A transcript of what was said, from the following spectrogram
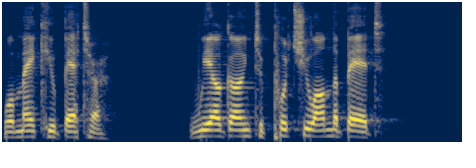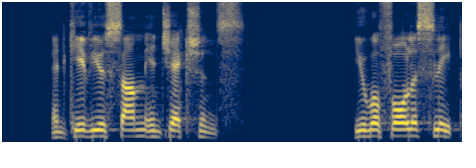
will make you better. We are going to put you on the bed and give you some injections. You will fall asleep,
